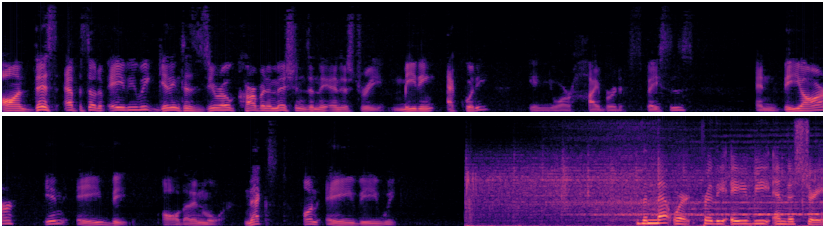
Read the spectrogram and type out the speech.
On this episode of AV Week, getting to zero carbon emissions in the industry, meeting equity in your hybrid spaces, and VR in AV. All that and more. Next on AV Week. the network for the AV industry.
